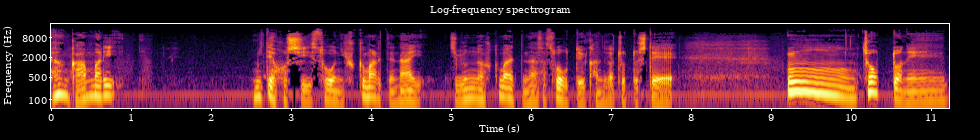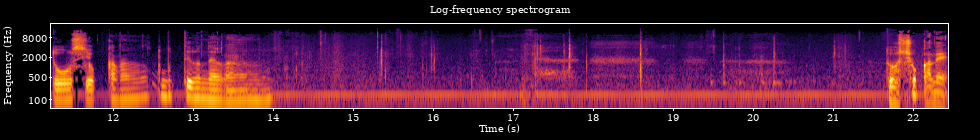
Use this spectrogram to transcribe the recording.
なんかあんまり見てほしい層に含まれてない、自分が含まれてなさそうっていう感じがちょっとして、うーん、ちょっとね、どうしよっかなと思ってるんだよなどうしようかね。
